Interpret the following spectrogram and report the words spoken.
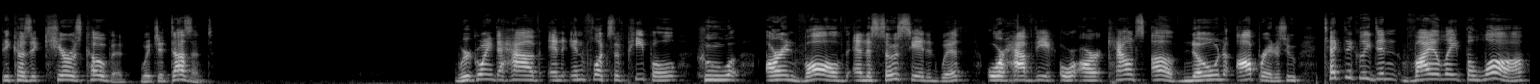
because it cures COVID, which it doesn't. We're going to have an influx of people who are involved and associated with or have the or are accounts of known operators who technically didn't violate the law,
